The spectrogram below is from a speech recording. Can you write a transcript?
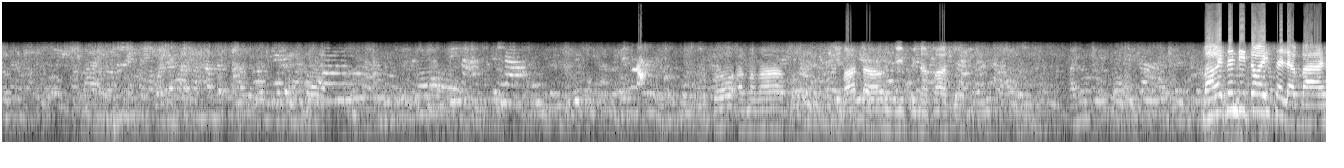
Ito po ang mga batang hindi pinapasok. Bakit nandito kayo sa labas?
